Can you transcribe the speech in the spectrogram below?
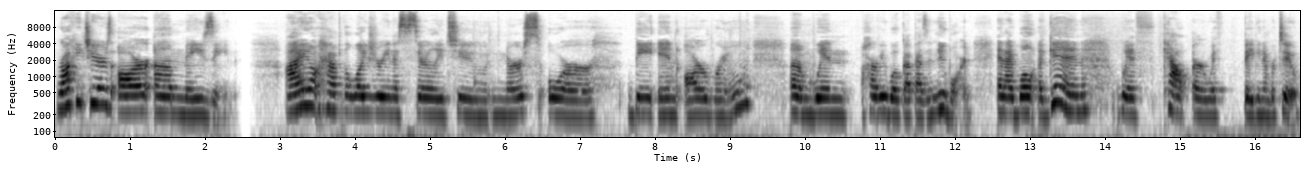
Rocking chairs are amazing. I don't have the luxury necessarily to nurse or be in our room um, when Harvey woke up as a newborn, and I won't again with Cal or with baby number two.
